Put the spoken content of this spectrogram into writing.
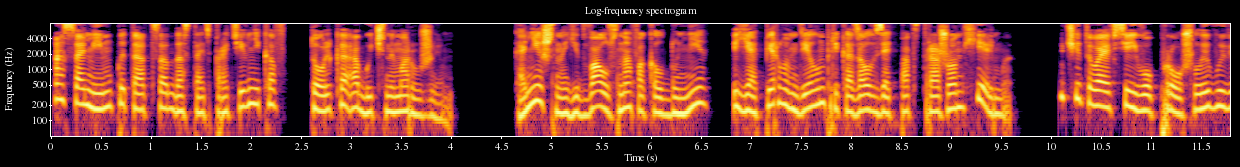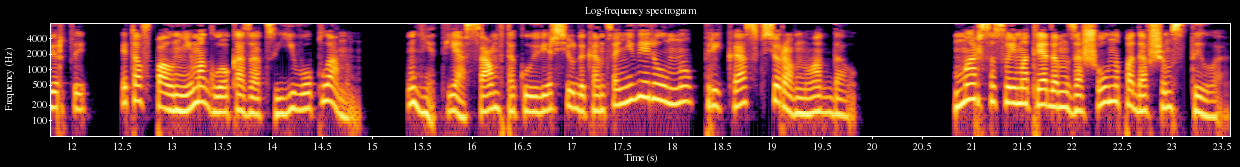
а самим пытаться достать противников только обычным оружием. Конечно, едва узнав о колдуне, я первым делом приказал взять под стражу Анхельма. Учитывая все его прошлые выверты, это вполне могло оказаться его планом. Нет, я сам в такую версию до конца не верил, но приказ все равно отдал. Марс со своим отрядом зашел нападавшим с тыла.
